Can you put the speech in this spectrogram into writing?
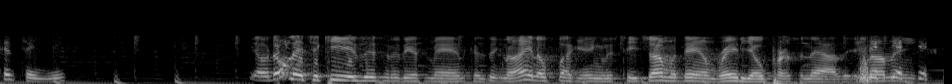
Continue. Yo, don't let your kids listen to this, man, because you know I ain't no fucking English teacher. I'm a damn radio personality. You know what I mean?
